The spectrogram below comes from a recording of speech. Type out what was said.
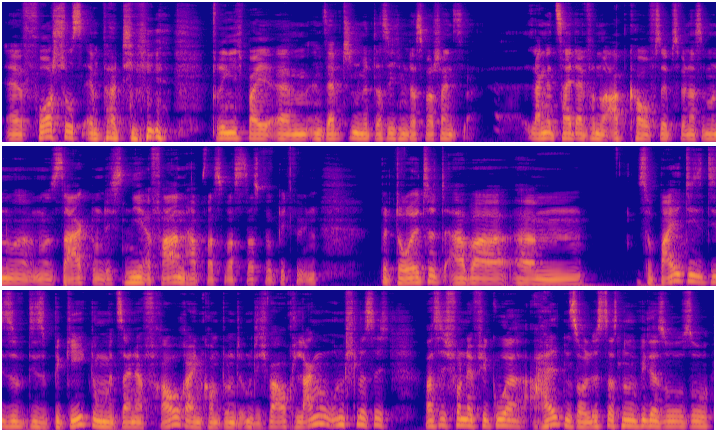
äh, Vorschussempathie bringe ich bei ähm, Inception mit, dass ich ihm das wahrscheinlich lange Zeit einfach nur abkaufe, selbst wenn er es immer nur, nur sagt und ich es nie erfahren habe, was, was das wirklich für ihn bedeutet. Aber ähm, sobald die, diese, diese Begegnung mit seiner Frau reinkommt und, und ich war auch lange unschlüssig, was ich von der Figur halten soll, ist das nur wieder so, so,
